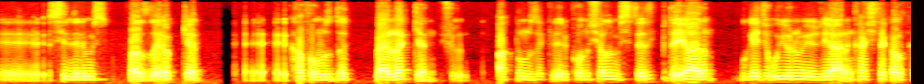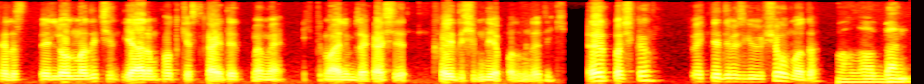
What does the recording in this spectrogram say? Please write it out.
e, sinirimiz fazla yokken, e, kafamızda berrakken şu aklımızdakileri konuşalım istedik. Bir de yarın bu gece uyur muyuz, yarın kaçta kalkarız belli olmadığı için yarın podcast kaydetmeme ihtimalimize karşı kaydı şimdi yapalım dedik. Evet başkan beklediğimiz gibi bir şey olmadı. Vallahi ben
